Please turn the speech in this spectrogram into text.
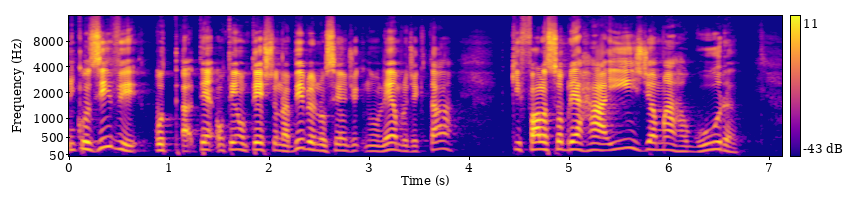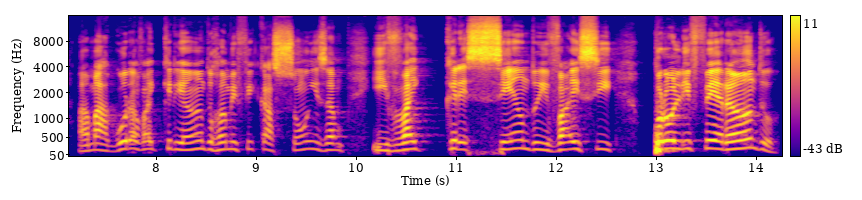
Inclusive, tem um texto na Bíblia, não sei onde, não lembro onde é está, que fala sobre a raiz de amargura. A amargura vai criando ramificações e vai crescendo e vai se proliferando.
